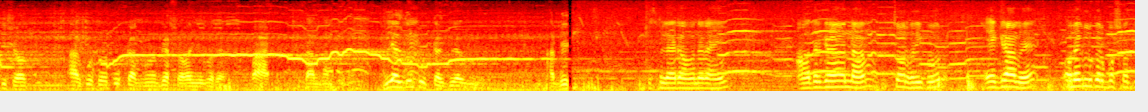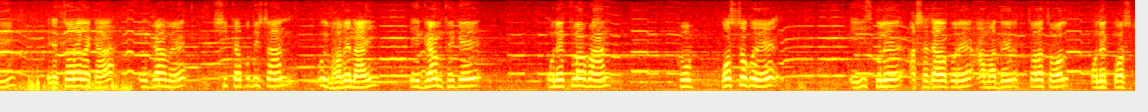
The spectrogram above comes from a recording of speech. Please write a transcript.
কৃষক। আর কোথাও টুকটাক ব্যবসা বাণিজ্য করে, পাট ধান ধান করে। দু একজন টুকটাক দু একজন আর বেশি বিসমুল্লাহ রহমান রাহিম। আমাদের গ্রামের নাম চর হরিপুর এই গ্রামে অনেক লোকের বসতি। এটা চর এলাকা। এই গ্রামে শিক্ষার প্রতিষ্ঠান ওইভাবে নাই। এই গ্রাম থেকে অনেক পোলাপান খুব কষ্ট করে এই স্কুলে আসা যাওয়া করে আমাদের চলাচল অনেক কষ্ট।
